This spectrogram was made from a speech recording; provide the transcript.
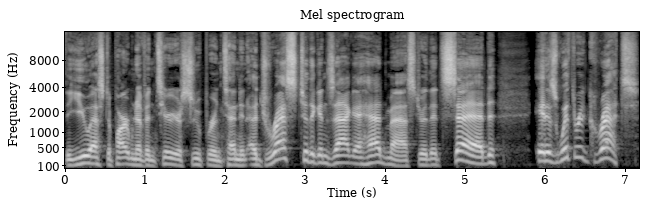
the U.S. Department of Interior Superintendent, addressed to the Gonzaga headmaster that said, It is with regret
